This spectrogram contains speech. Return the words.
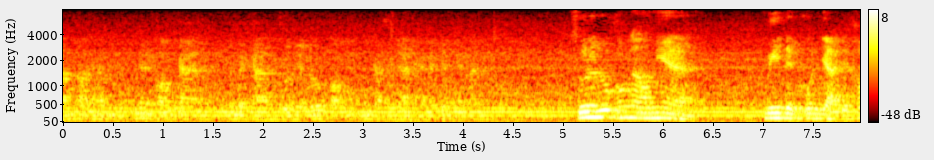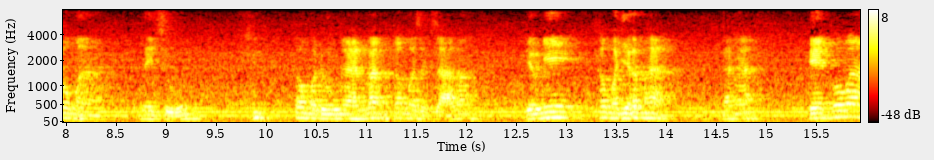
นะแล้วถามต่อนะครับเรื่องของการดำเนินการศูนย์เรียนรู้ขององค์การสัญญาในการเป็นยังไงบ้างศูนย์เรียนรู้ของเราเนี่ยมีแต่คนอยากจะเข้ามาในศูนย์ ต้องมาดูงานบ้างต้องมาศึกษาบ้างเดี๋ยวนี้เข้ามาเยอะมากนะฮะเหตุเพราะว่า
